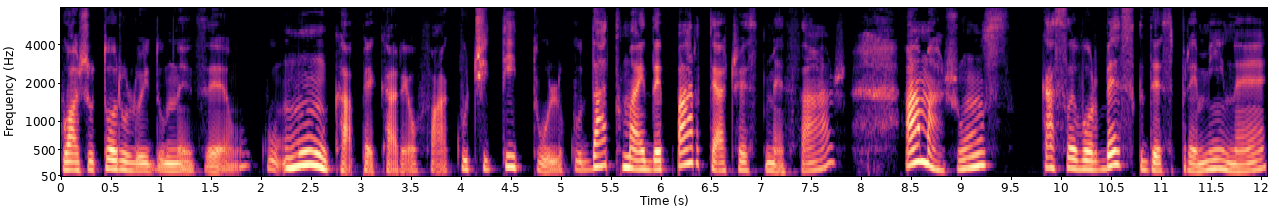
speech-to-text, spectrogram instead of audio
cu ajutorul lui Dumnezeu, cu munca pe care o fac, cu cititul, cu dat mai departe acest mesaj, am ajuns ca să vorbesc despre mine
